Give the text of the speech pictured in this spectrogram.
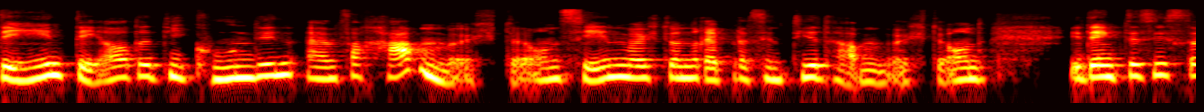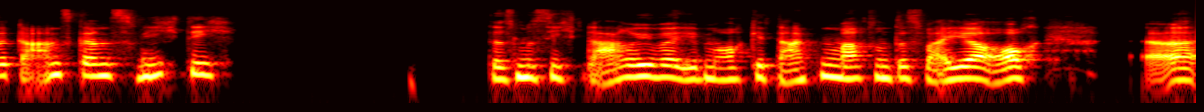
den der oder die Kundin einfach haben möchte und sehen möchte und repräsentiert haben möchte. Und ich denke, das ist da ganz, ganz wichtig, dass man sich darüber eben auch Gedanken macht. Und das war ja auch äh,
